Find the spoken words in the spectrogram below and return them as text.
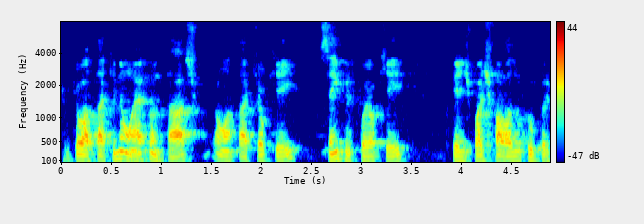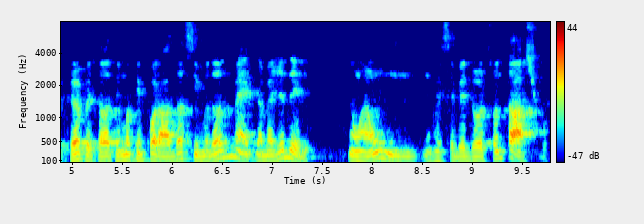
porque o ataque não é fantástico, é um ataque ok, sempre foi ok, que a gente pode falar do Cooper Cup, ela tem uma temporada acima da, da média dele. Não é um, um recebedor fantástico.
